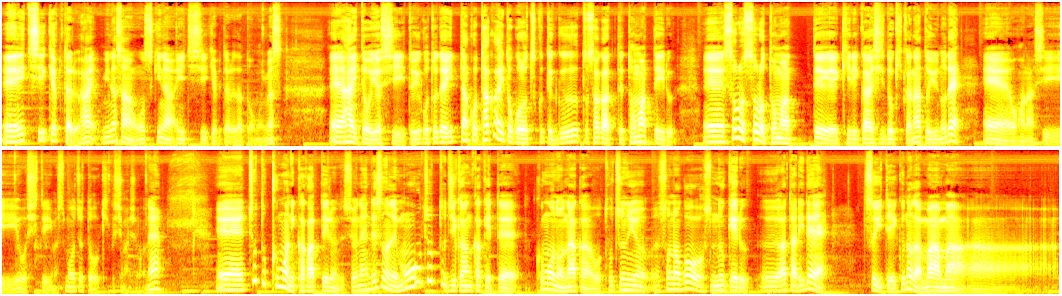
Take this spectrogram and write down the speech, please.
えー、HC キャピタル。はい。皆さんお好きな HC キャピタルだと思います。えー、はいとよしということで、一旦こう高いところを作ってぐーっと下がって止まっている。えー、そろそろ止まって切り返し時かなというので、えー、お話をしています。もうちょっと大きくしましょうね。えー、ちょっと雲にかかっているんですよね。ですので、もうちょっと時間かけて、雲の中を突入、その後抜けるあたりでついていくのが、まあま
